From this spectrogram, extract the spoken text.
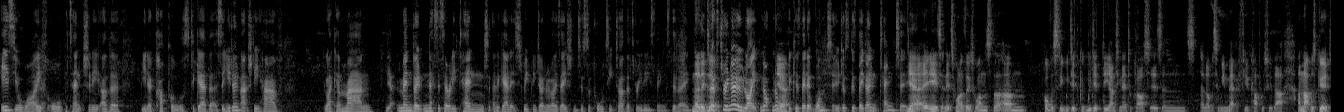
is your wife Yeah. or potentially other, you know, couples together. So you don't actually have like a man yeah men don't necessarily tend and again it's sweeping generalization to support each other through these things do they No, they don't. through no like not not Yeah. because they don't want to just because they don't tend to Yeah, it is, and it's one of those ones that um, obviously we did we did the antenatal classes, and and obviously we met a few couples through that, and that was good,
